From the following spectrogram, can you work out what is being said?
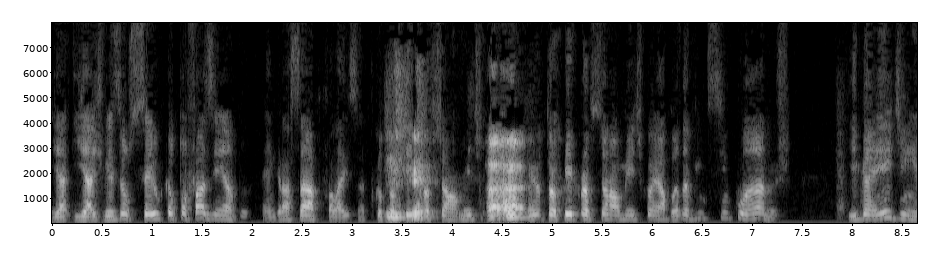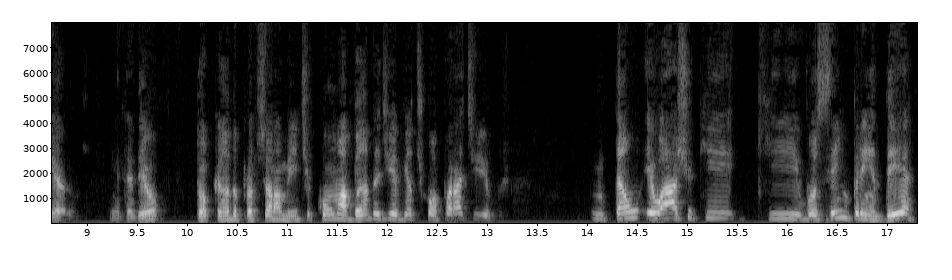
e, e às vezes eu sei o que eu estou fazendo. É engraçado falar isso, né? porque eu toquei profissionalmente, eu toquei profissionalmente com a minha banda há 25 anos e ganhei dinheiro, entendeu? Tocando profissionalmente com uma banda de eventos corporativos. Então, eu acho que, que você empreender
